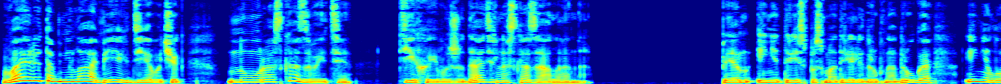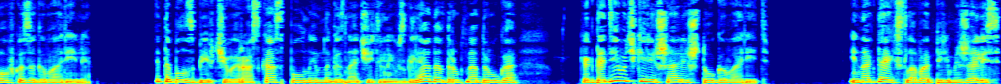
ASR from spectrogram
Вайолет обняла обеих девочек. «Ну, рассказывайте», — тихо и выжидательно сказала она. Пен и Нитрис посмотрели друг на друга и неловко заговорили. Это был сбивчивый рассказ, полный многозначительных взглядов друг на друга, когда девочки решали, что говорить. Иногда их слова перемежались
